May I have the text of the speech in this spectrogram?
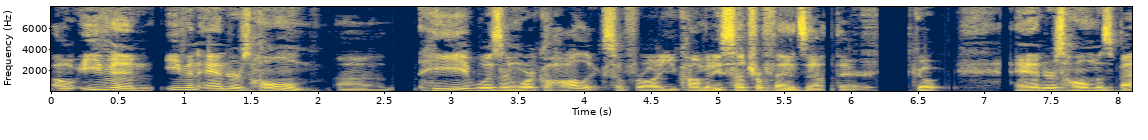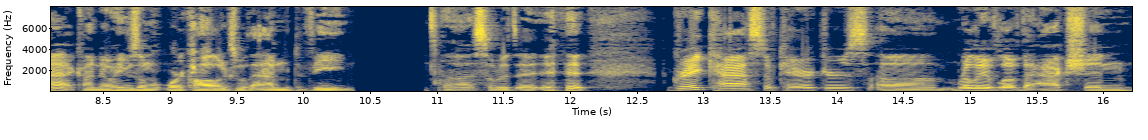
Oh, even even Anders Holm, uh, he was in Workaholics. So for all you Comedy Central fans out there, go. Anders Holm is back. I know he was in Workaholics with Adam DeVine. Uh, so it's it, it, great cast of characters. Um, really have loved the action,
